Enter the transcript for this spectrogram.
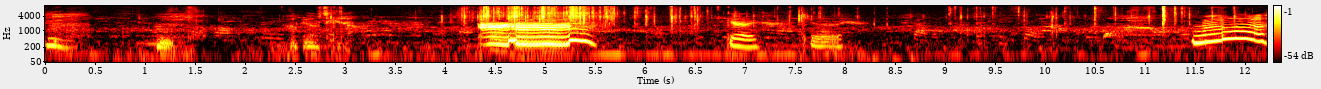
I'll be able to get out. Ah! Go, go. Ah!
